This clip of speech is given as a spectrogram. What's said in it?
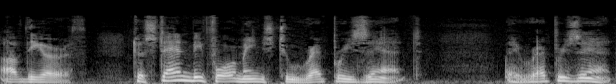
of the earth. To stand before means to represent. They represent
